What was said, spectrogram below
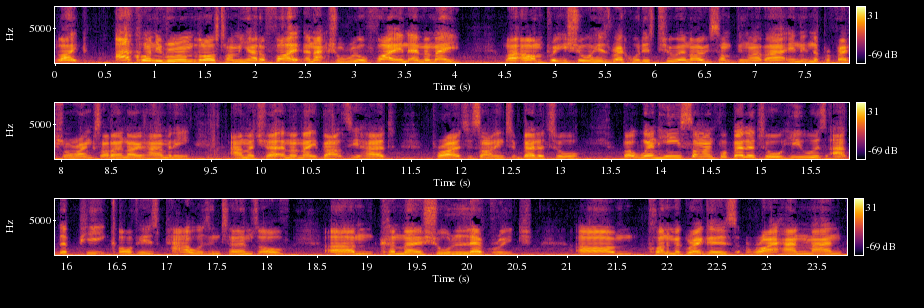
Like, I can't even remember the last time he had a fight, an actual real fight in MMA. Like, I'm pretty sure his record is 2 0, something like that, in, in the professional ranks. I don't know how many amateur MMA bouts he had prior to signing to Bellator. But when he signed for Bellator, he was at the peak of his powers in terms of um, commercial leverage. Um, Conor McGregor's right hand man,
